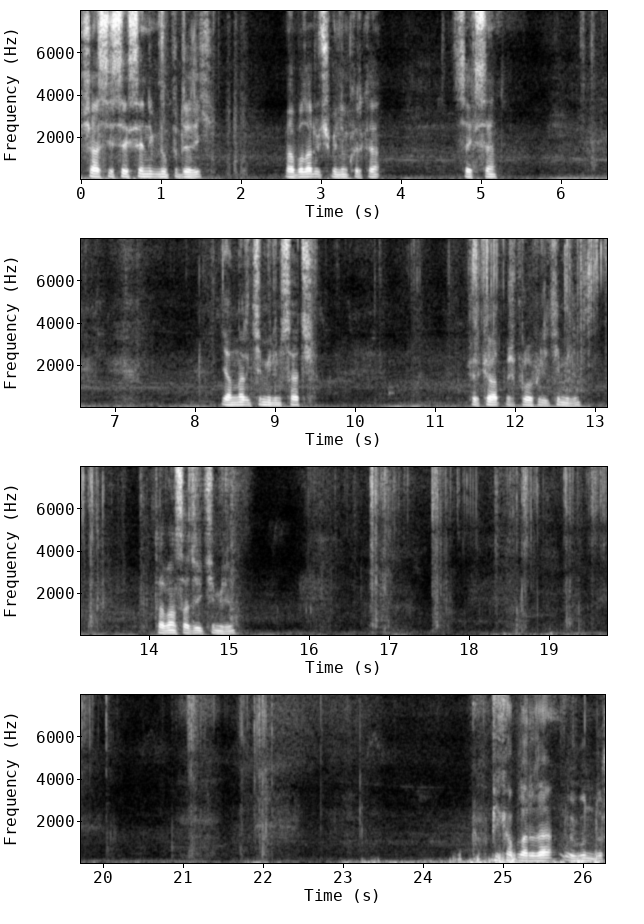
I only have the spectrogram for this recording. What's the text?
Şasi 80'lik nupu dedik. Babalar 3 milim 40'a 80 yanlar 2 milim saç. 40'a 60 profil 2 milim. Taban sacı 2 milim Pick-up'ları da uygundur.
